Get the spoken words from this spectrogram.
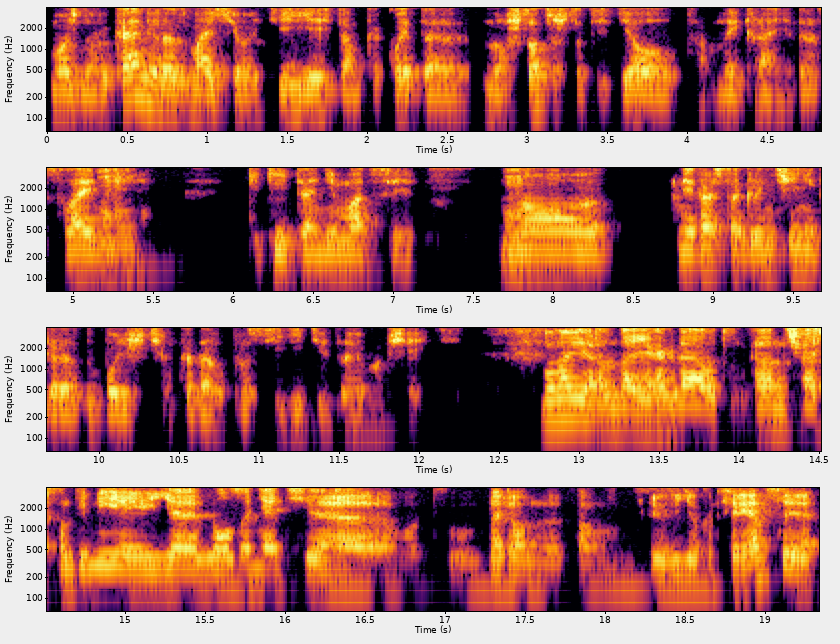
можно руками размахивать, и есть там какое-то, ну, что-то, что ты сделал там на экране, да, слайды, mm-hmm. какие-то анимации. Но, mm-hmm. мне кажется, ограничений гораздо больше, чем когда вы просто сидите и вдвоем общаетесь. Ну, наверное, да. Я когда, вот, когда началась пандемия, я вел занятия вот, удаленно там, через видеоконференции,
